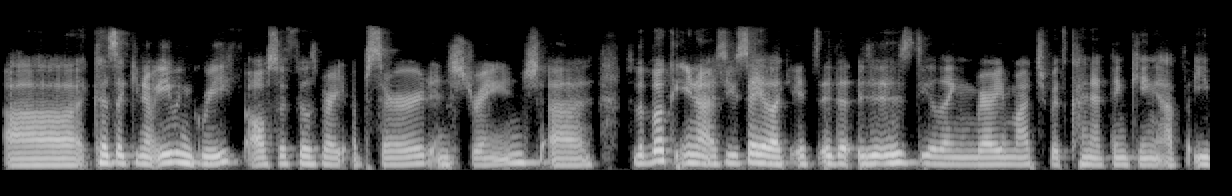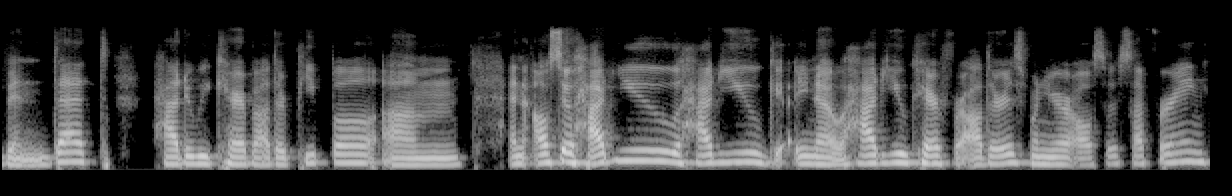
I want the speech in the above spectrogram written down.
because uh, like you know even grief also feels very absurd and strange uh, so the book you know as you say like it's it, it is dealing very much with kind of thinking of even death how do we care about other people um, and also how do you how do you you know how do you care for others when you're also suffering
